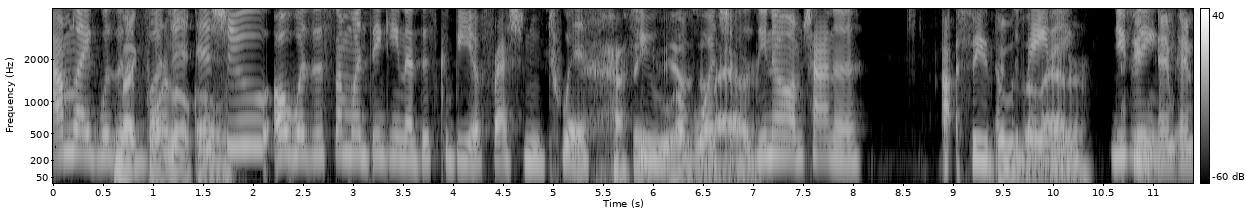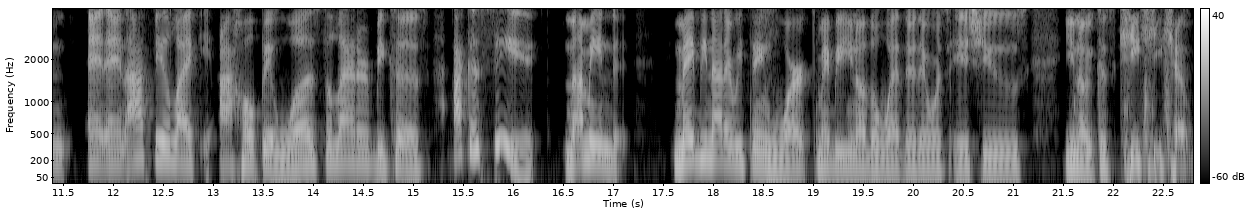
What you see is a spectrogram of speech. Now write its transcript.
I'm like, was it Like a budget issue or was it someone thinking that this could be a fresh new twist to it award shows? You know, I'm trying to I see. It was the debating. latter. You See, think and and and and I feel like I hope it was the latter because I could see it. I mean, maybe not everything worked. Maybe you know the weather there was issues. You know, because Kiki kept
